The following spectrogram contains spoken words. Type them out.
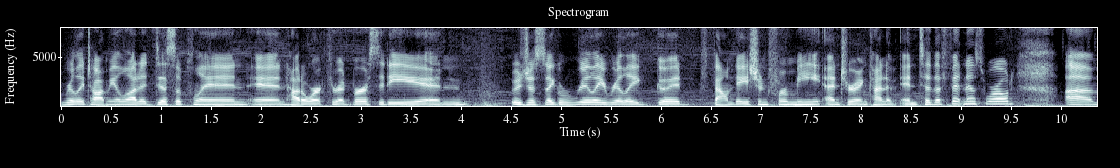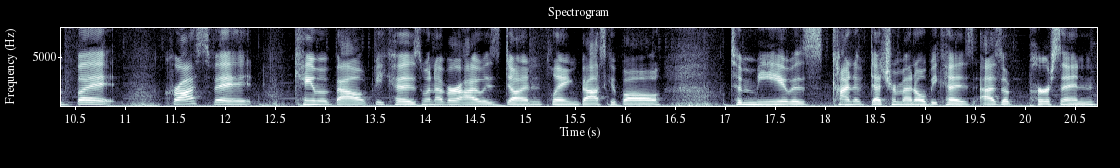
really taught me a lot of discipline and how to work through adversity, and it was just like a really, really good foundation for me entering kind of into the fitness world. Um, but CrossFit came about because whenever I was done playing basketball to me it was kind of detrimental because as a person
